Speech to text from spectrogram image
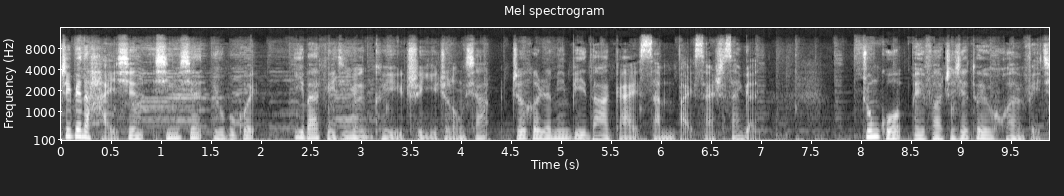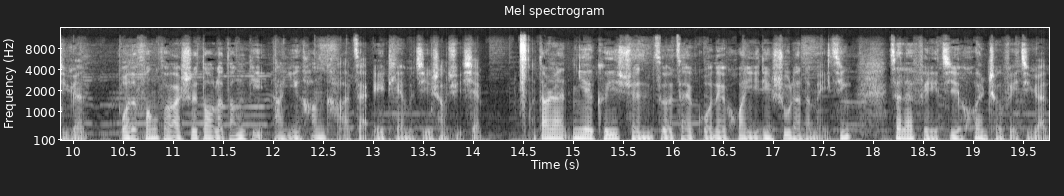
这边的海鲜新鲜又不贵，一百斐济元可以吃一只龙虾，折合人民币大概三百三十三元。中国没法直接兑换斐济元。我的方法是到了当地拿银行卡在 ATM 机上取现，当然你也可以选择在国内换一定数量的美金，再来斐济换成斐济元。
